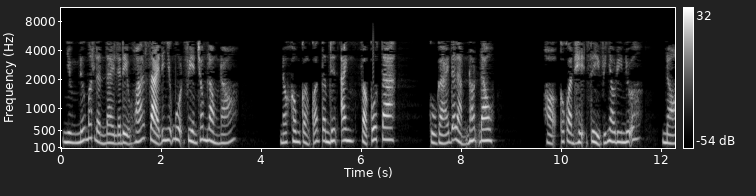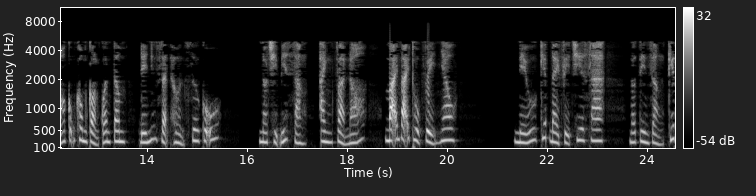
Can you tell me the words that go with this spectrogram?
nhưng nước mắt lần này là để hóa giải đi những muộn phiền trong lòng nó. Nó không còn quan tâm đến anh và cô ta, cô gái đã làm nó đau. Họ có quan hệ gì với nhau đi nữa, nó cũng không còn quan tâm đến những giận hờn xưa cũ. Nó chỉ biết rằng anh và nó mãi mãi thuộc về nhau. Nếu kiếp này phải chia xa, nó tin rằng kiếp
